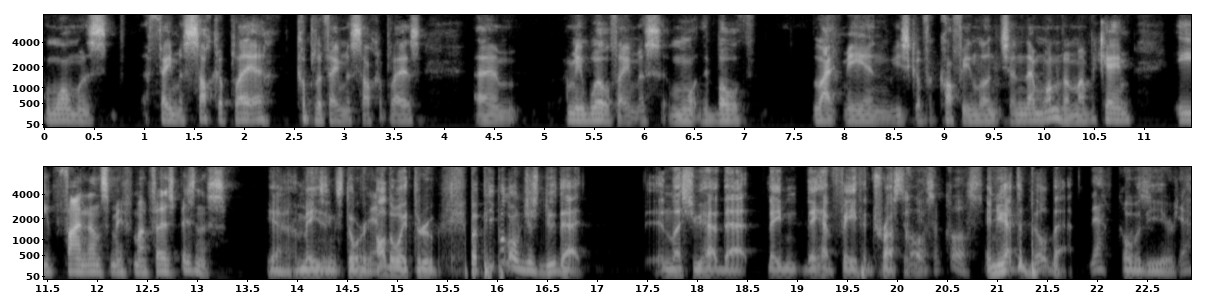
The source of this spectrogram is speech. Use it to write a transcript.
And one was a famous soccer player, a couple of famous soccer players. Um, I mean, world famous, and what they both liked me, and we used to go for coffee and lunch. And then one of them, I became he financed me for my first business. Yeah, amazing story Yeah. all the way through. But people don't just do that unless you have that they they have faith and trust Of in you. course, of course. And you have to build that Yeah. over course. the years. Yeah.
